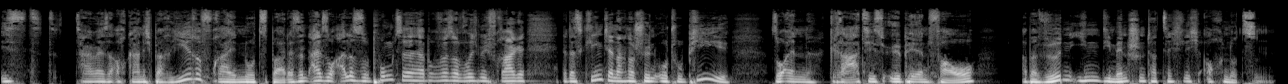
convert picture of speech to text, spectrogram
ist teilweise auch gar nicht barrierefrei nutzbar. Das sind also alles so Punkte, Herr Professor, wo ich mich frage, das klingt ja nach einer schönen Utopie, so ein gratis ÖPNV. Aber würden ihn die Menschen tatsächlich auch nutzen?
